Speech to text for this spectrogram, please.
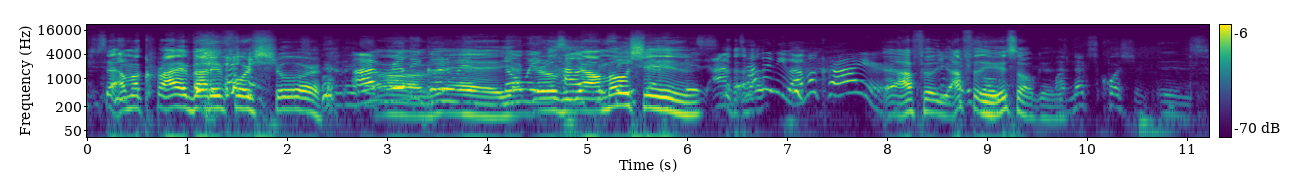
She said, I'm gonna cry about it for sure. I'm really Oh, good man, with y'all knowing girls and how y'all to say emotions. something. I'm telling you, I'm a crier. Yeah, I feel you. I feel you. It's all good. My next question is:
